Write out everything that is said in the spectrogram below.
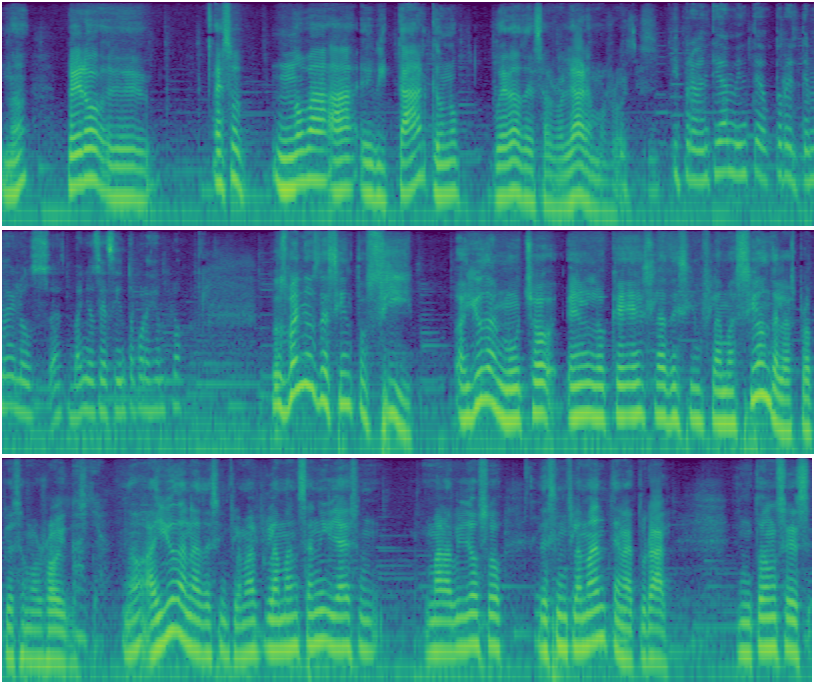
¿no? Pero eh, eso no va a evitar que uno pueda desarrollar hemorroides. Y preventivamente, doctor, el tema de los baños de asiento, por ejemplo. Los baños de asiento sí ayudan mucho en lo que es la desinflamación de las propias hemorroides. Ah, ¿no? Ayudan a desinflamar. La manzanilla es un maravilloso desinflamante natural. Entonces,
